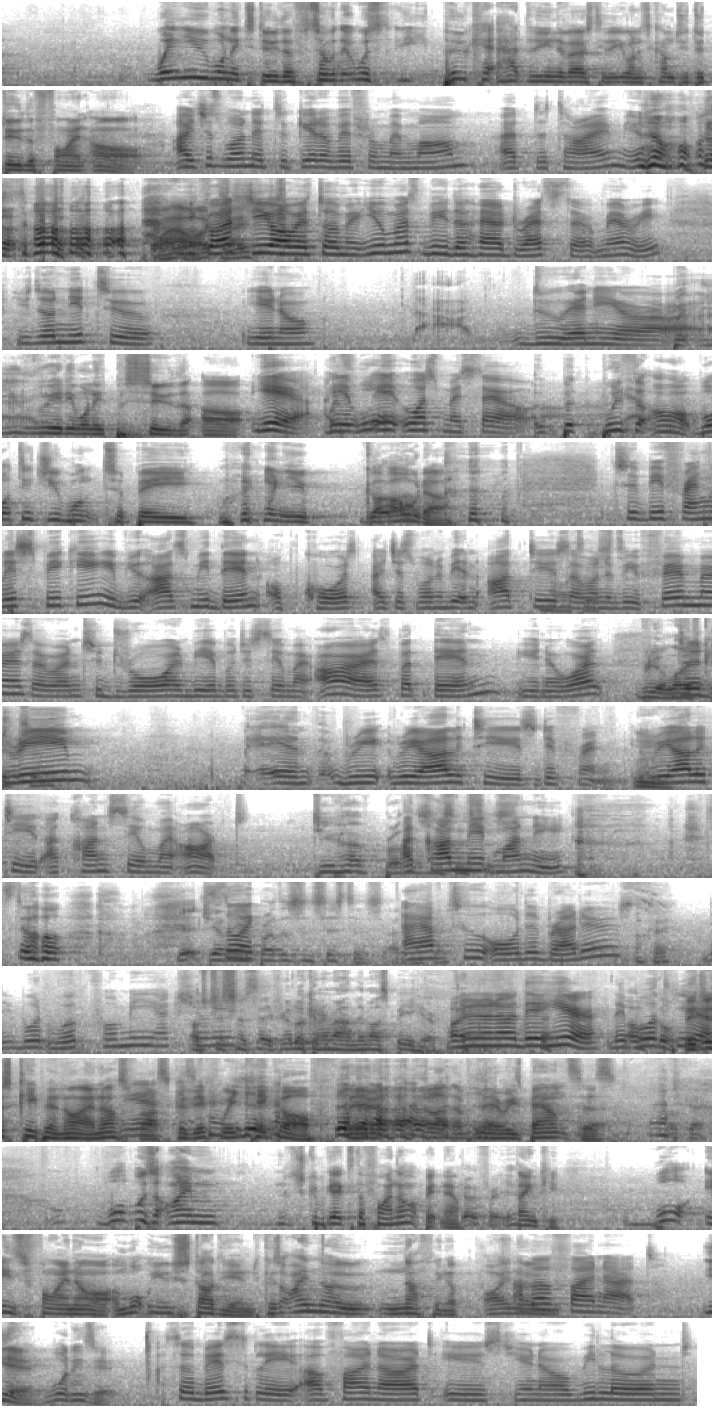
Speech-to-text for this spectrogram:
when you wanted to do the so it was Phuket had the university that you wanted to come to to do the fine art. I just wanted to get away from my mom at the time, you know. so Wow, because okay. she always told me, "You must be the hairdresser, Mary. You don't need to, you know, do any." Uh, But you really wanted to pursue the art. yeah, it, what? it was myself. But with the art, what did you want to be when you got Grow up. older? To be frankly speaking, if you ask me then, of course, I just want to be an artist. I want to be famous. I want to draw and be able to sell my art. But then, you know what? Real life the kicks in. dream and re- reality is different. Mm. Reality, I can't sell my art. Do you have brothers I can't make sisters? money. so Yeah, do you have So any I- brothers and sisters? out of I have interest? two older brothers. Okay. They both work for me actually. I was just going to say, if you're looking around, they must be here. no, no, no, they're here. They're Oh, both cool. here. They're just keeping an eye on us, Yeah. Russ, because if we kick off, they're, they're like the Mary's bouncers. Okay. What was I'm? Should we get to the fine art bit now? Go for it, yeah. Thank you. What is fine art, and what were you studying? Because I know nothing. ab- I know. about fine art. yeah. What is it? So basically, uh, fine art is, you know, we learned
